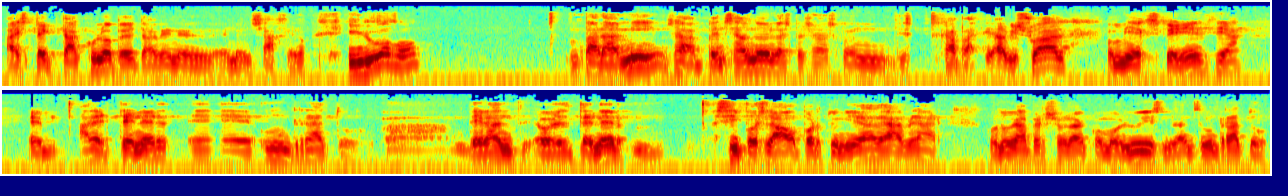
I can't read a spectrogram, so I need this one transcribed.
a espectáculo, pero también el, el mensaje, ¿no? Y luego, para mí, o sea, pensando en las personas con discapacidad visual, con mi experiencia, eh, a ver, tener eh, un rato uh, delante, o tener, sí, pues la oportunidad de hablar con una persona como Luis durante un rato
